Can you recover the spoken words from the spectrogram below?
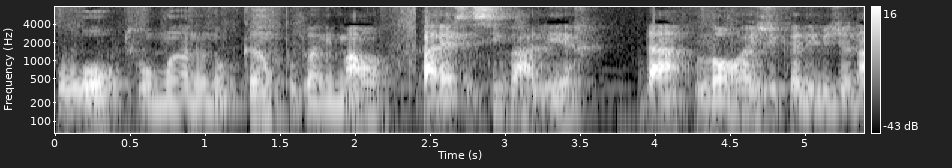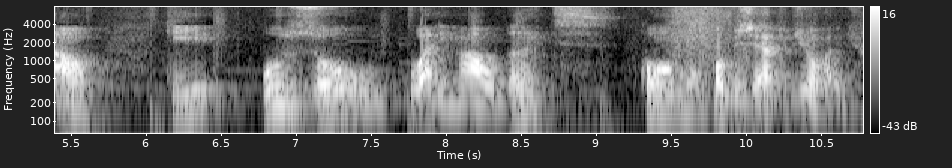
o outro humano no campo do animal, parece se valer da lógica libidinal que usou o animal antes como objeto de ódio.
